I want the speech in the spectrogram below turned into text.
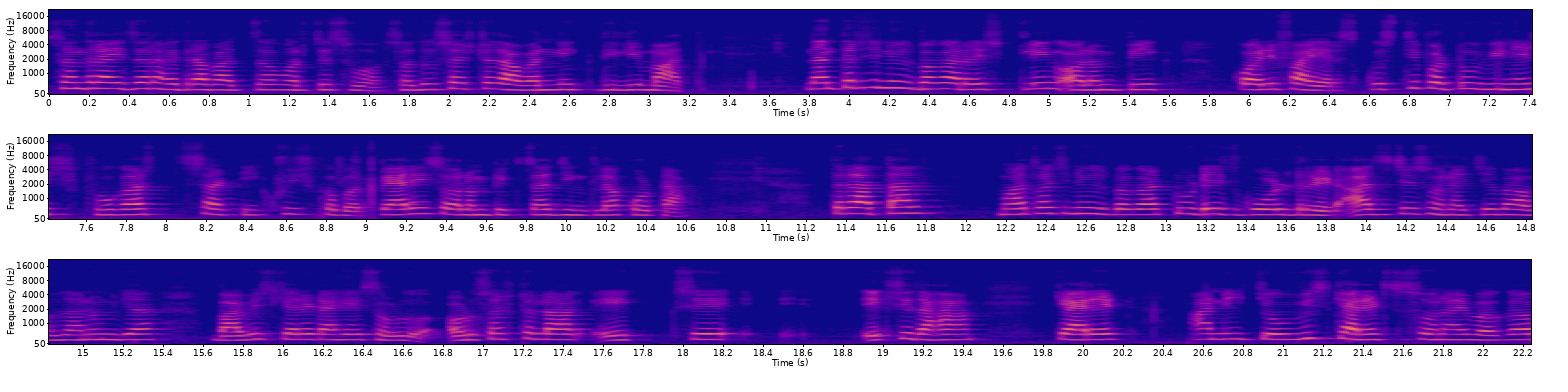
सनरायझर हैदराबादचं वर्चस्व. सदुसष्ट धावांनी दिली मात. नंतरची न्यूज बघा रेस्टलिंग ऑलिम्पिक क्वालिफायर्स कुस्तीपटू विनेश फोगाटसाठी खुशखबर पॅरिस ऑलिम्पिकचा जिंकला कोटा. तर आता महत्त्वाची न्यूज बघा. टू डेज गोल्ड रेट आजचे सोन्याचे भाव जाणून घ्या. बावीस कॅरेट आहे सडू अडुसष्ट लाख एकशे एकशे दहा कॅरेट आणि चोवीस कॅरेटचं सोनं आहे बघा.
